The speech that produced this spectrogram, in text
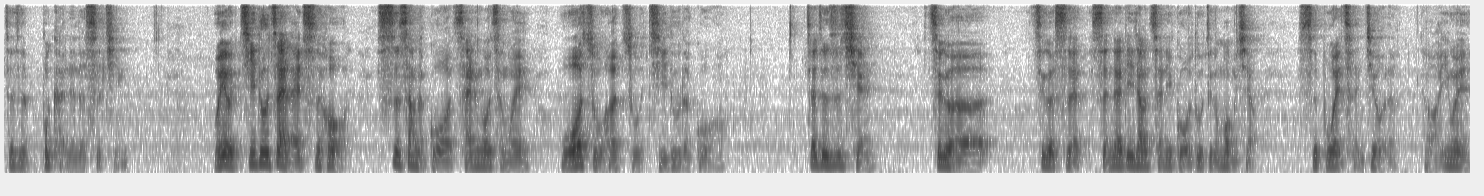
这是不可能的事情。唯有基督再来之后，世上的国才能够成为我主和主基督的国。在这之前，这个这个神神在地上成立国度这个梦想是不会成就的啊，因为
